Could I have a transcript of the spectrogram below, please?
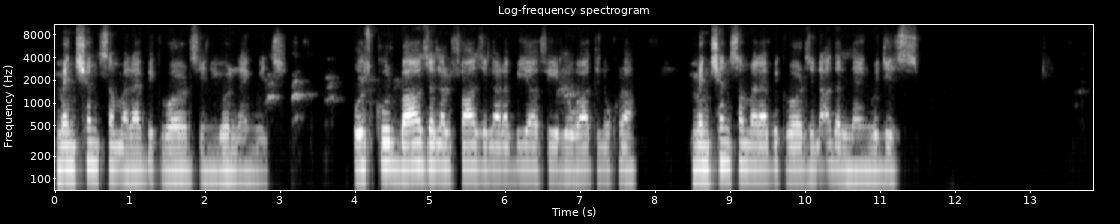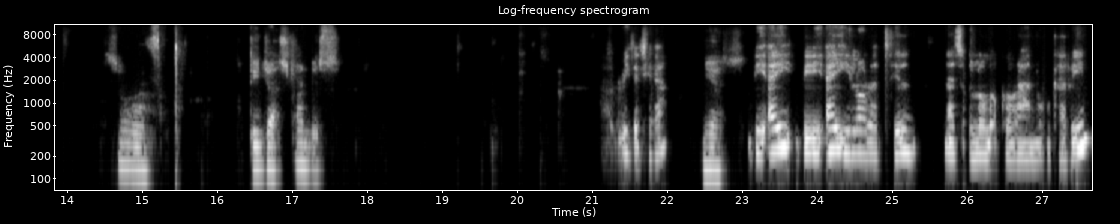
Mention some Arabic words in your language. اذكر بعض الألفاظ العربية في لغات أخرى. Mention some Arabic words in other languages. So, Khadija, start this. Uh, read it, yeah. Yes. بأي بأي لغة نزل القرآن الكريم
